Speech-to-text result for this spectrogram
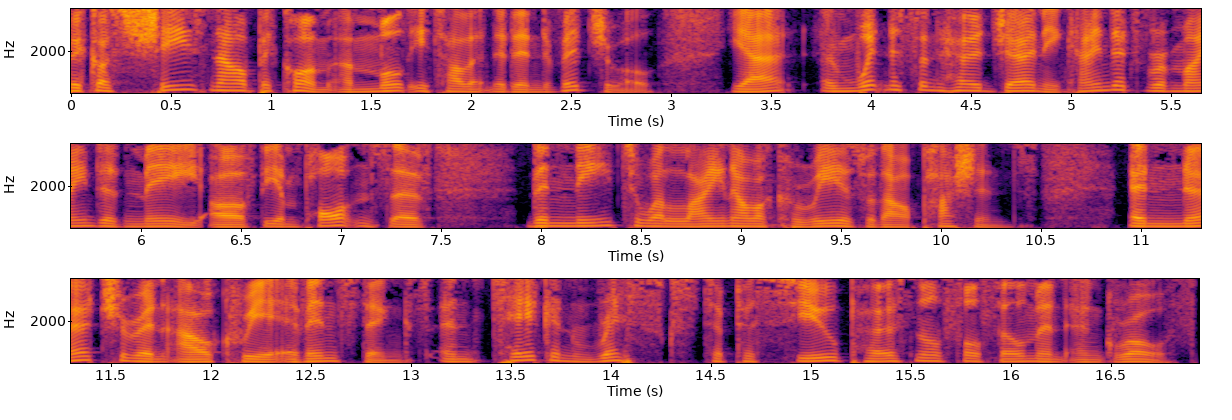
because she's now become a multi talented individual. Yeah. And witnessing her journey kind of reminded me of the importance of the need to align our careers with our passions and nurturing our creative instincts and taking risks to pursue personal fulfillment and growth.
